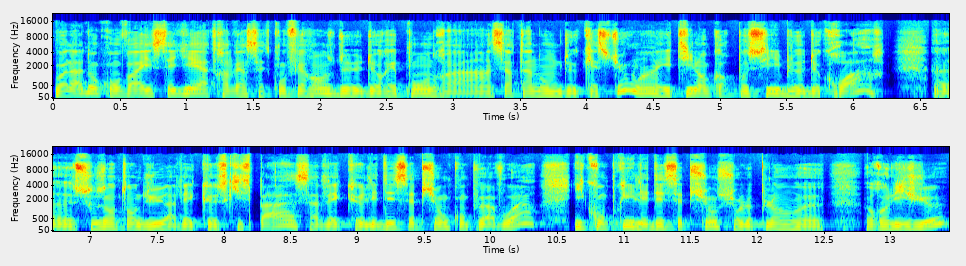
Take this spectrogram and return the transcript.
Voilà, donc on va essayer à travers cette conférence de, de répondre à un certain nombre de questions. Hein. Est-il encore possible de croire Sous-entendu avec ce qui se passe, avec les déceptions qu'on peut avoir, y compris les déceptions sur le plan religieux?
